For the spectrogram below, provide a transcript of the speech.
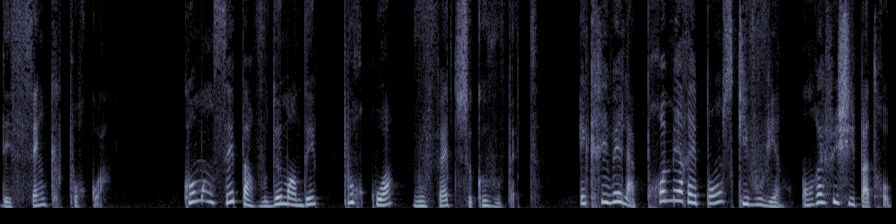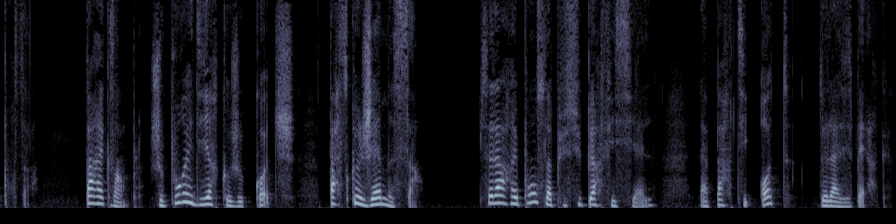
des cinq pourquoi. Commencez par vous demander pourquoi vous faites ce que vous faites? Écrivez la première réponse qui vous vient. On ne réfléchit pas trop pour ça. Par exemple, je pourrais dire que je coach parce que j'aime ça. C'est la réponse la plus superficielle, la partie haute de l'iceberg.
